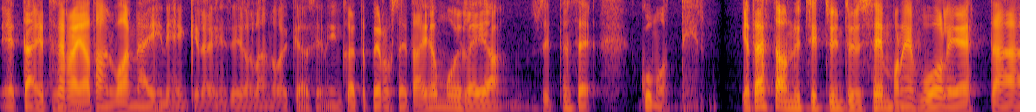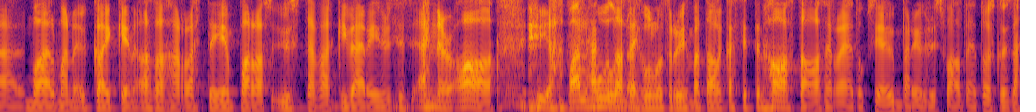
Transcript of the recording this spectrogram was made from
että, että se rajataan vain näihin henkilöihin, se joilla on oikeus, ja niin kuin, että perusteita ei ole muille, ja sitten se kumottiin. Ja tästä on nyt sitten syntynyt semmoinen huoli, että maailman kaikkien asaharrastajien paras ystävä, kivääriyhdistys NRA ja Vanha muut kunnon. asehullut ryhmät alkaa sitten haastaa aserajoituksia ympäri Yhdysvaltoja. Että olisiko sitä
